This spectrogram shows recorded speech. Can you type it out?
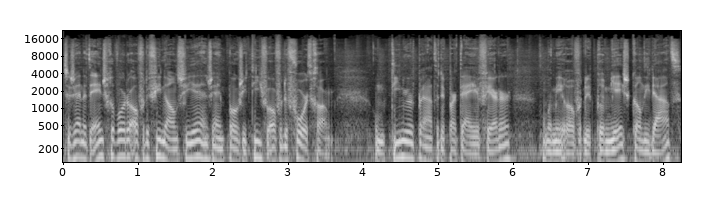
Ze zijn het eens geworden over de financiën en zijn positief over de voortgang. Om 10 uur praten de partijen verder, onder meer over de premierskandidaat...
